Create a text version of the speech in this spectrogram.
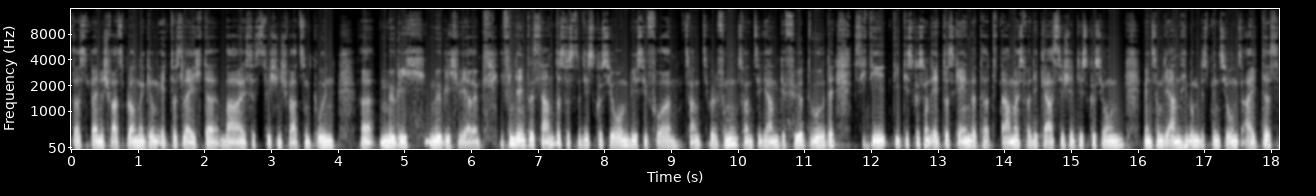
das bei einer schwarz-blauen Regierung etwas leichter war, als es zwischen Schwarz und Grün äh, möglich, möglich wäre. Ich finde interessant, dass aus der Diskussion, wie sie vor 20 oder 25 Jahren geführt wurde, sich die, die Diskussion etwas geändert hat. Damals war die klassische Diskussion, wenn es um die Anhebung des Pensionsalters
